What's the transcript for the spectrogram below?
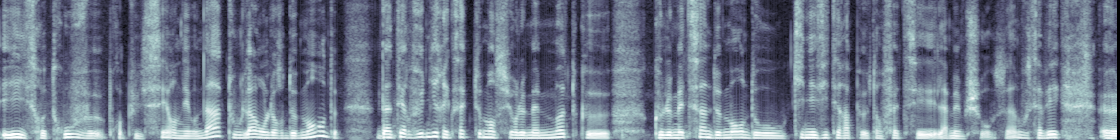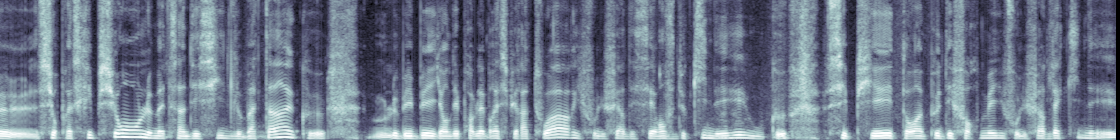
Et ils se retrouvent propulsés en néonat, où là, on leur demande d'intervenir exactement sur le même mode que, que le médecin demande au kinésithérapeute. En fait, c'est la même chose. Hein. Vous savez, euh, sur prescription, le médecin décide le matin que le bébé ayant des problèmes respiratoires, il faut lui faire des séances de kiné, ou que ses pieds étant un peu déformés, il faut lui faire de la kiné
